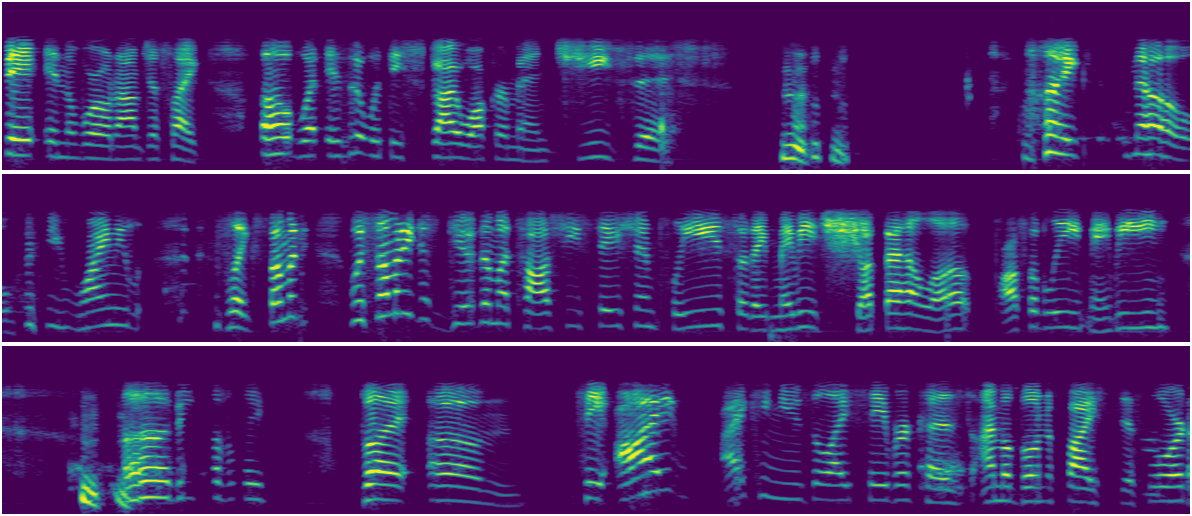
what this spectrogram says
fit in the world. I'm just like, oh, what is it with these Skywalker men? Jesus. Like, no, you whiny. It's like somebody would somebody just give them a Tosche station, please, so they maybe shut the hell up. Possibly, maybe. uh, be lovely. But um, see, I I can use the lightsaber because I'm a bona fide Sith Lord.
